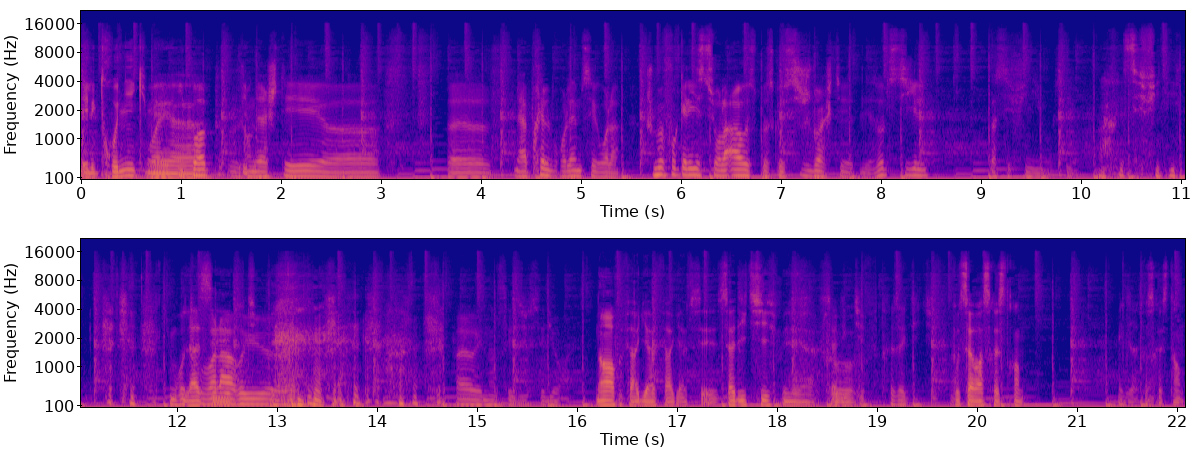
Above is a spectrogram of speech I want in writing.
électroniques, Ouais, mais. euh, hip-hop, j'en ai acheté. euh, euh, mais après, le problème, c'est voilà, je me focalise sur la house parce que si je dois acheter les autres styles, bah, c'est fini aussi. c'est fini. tu me Là, retrouves à la rue. euh. ah ouais, non, c'est dur, c'est dur. ouais. Non, faut faire gaffe, faire gaffe. C'est addictif, mais euh, C'est faut, addictif, très addictif. faut savoir se restreindre. Faut Exactement. se restreindre.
